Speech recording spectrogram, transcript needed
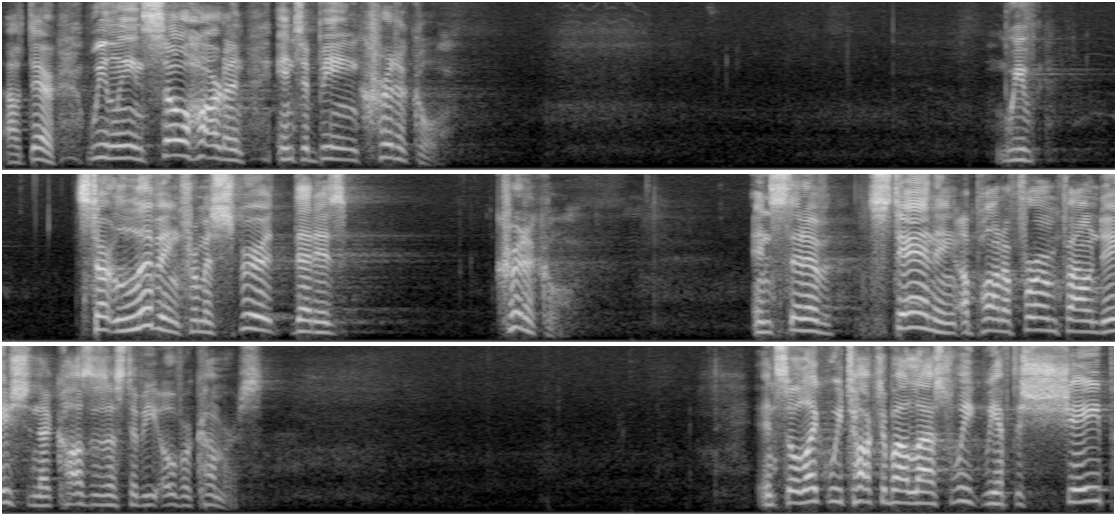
out there, we lean so hard on, into being critical. We start living from a spirit that is critical instead of standing upon a firm foundation that causes us to be overcomers. And so, like we talked about last week, we have to shape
